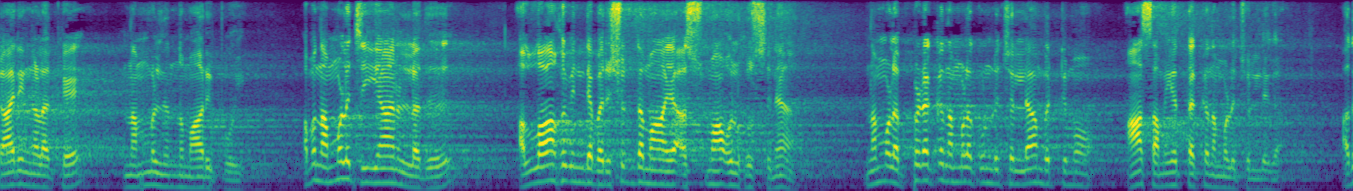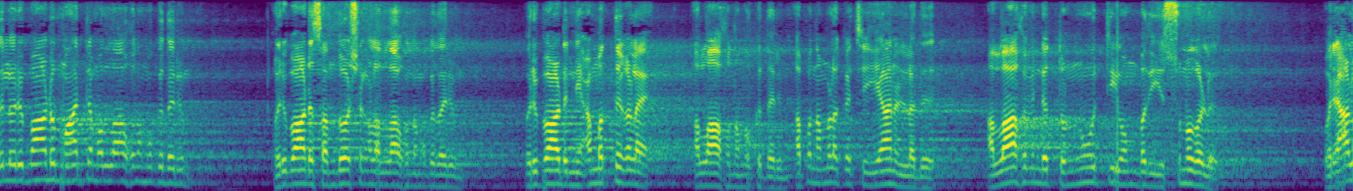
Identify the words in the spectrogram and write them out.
കാര്യങ്ങളൊക്കെ നമ്മിൽ നിന്ന് മാറിപ്പോയി. അപ്പോൾ നമ്മൾ ചെയ്യാനുള്ളത് അള്ളാഹുവിന്റെ പരിശുദ്ധമായ അസ്മാ ഉൽ ഹുസ്ന. നമ്മൾ എപ്പോഴൊക്കെ നമ്മളെ കൊണ്ട് ചൊല്ലാൻ പറ്റുമോ ആ സമയത്തൊക്കെ നമ്മൾ ചൊല്ലുക. അതിലൊരുപാട് മാറ്റം അള്ളാഹു നമുക്ക് തരും. ഒരുപാട് സന്തോഷങ്ങൾ അള്ളാഹു നമുക്ക് തരും. ഒരുപാട് ഞാമത്തുകളെ അള്ളാഹു നമുക്ക് തരും. അപ്പോൾ നമ്മളൊക്കെ ചെയ്യാനുള്ളത് അള്ളാഹുവിന്റെ തൊണ്ണൂറ്റി ഒമ്പത് ഇസ്മുകൾ ഒരാൾ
